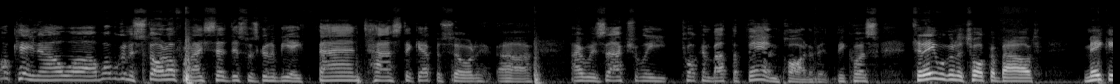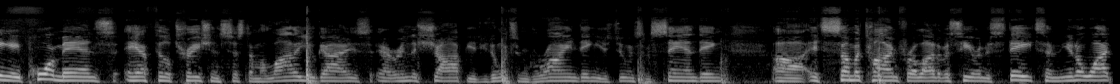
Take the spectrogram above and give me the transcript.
Okay, now, uh, what we're going to start off when I said this was going to be a fantastic episode, uh, I was actually talking about the fan part of it because today we're going to talk about making a poor man's air filtration system. A lot of you guys are in the shop. You're doing some grinding. You're doing some sanding. Uh, it's summertime for a lot of us here in the States. And you know what?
